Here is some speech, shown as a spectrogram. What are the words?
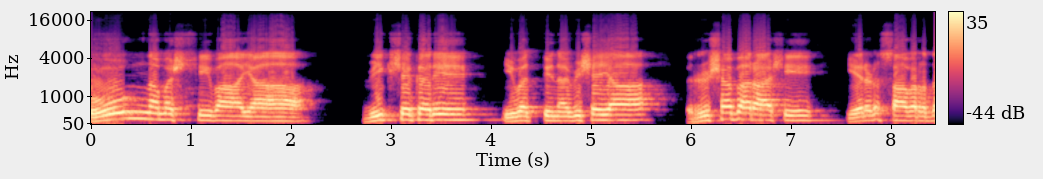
ಓಂ ನಮ ಶಿವಾಯ. ವೀಕ್ಷಕರೇ, ಇವತ್ತಿನ ವಿಷಯ ಋಷಭ ರಾಶಿ ಎರಡ್ ಸಾವಿರದ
